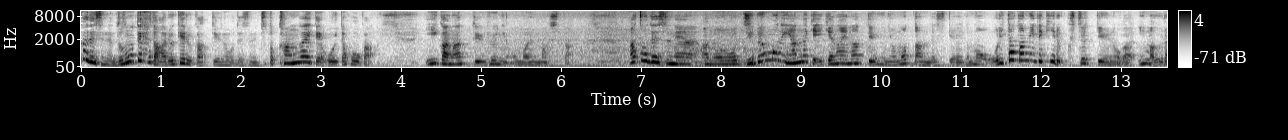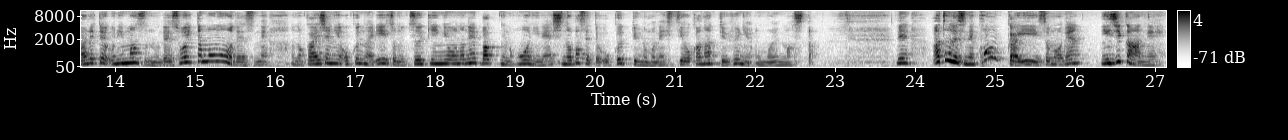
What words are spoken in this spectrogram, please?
がですねどの程度歩けるかっていうのをですねちょっと考えておいた方がいいかなっていうふうに思いました。あとですねあの自分もねやんなきゃいけないなっていうふうに思ったんですけれども折りたたみできる靴っていうのが今売られておりますのでそういったものをですねあの会社に置くなりその通勤用のねバッグの方にね忍ばせておくっていうのもね必要かなっていうふうに思いました。であとですね今回そのね2時間ね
